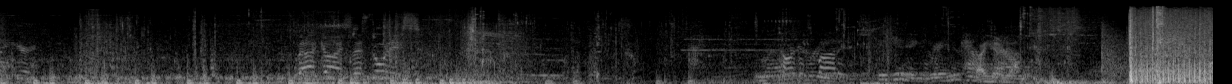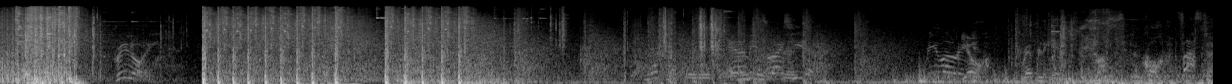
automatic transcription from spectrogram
me? here. Bad guys, let's do this! Target spotted. Beginning ring I hear countdown. ya. Reloading. Must faster.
